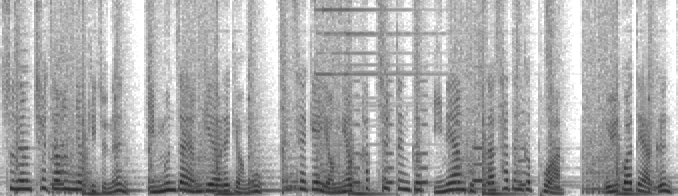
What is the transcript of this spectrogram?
수능 최저 학력 기준은 인문자 연 계열의 경우 세계 영역 합 7등급 이내한 국사 4등급 포함, 의과대학은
